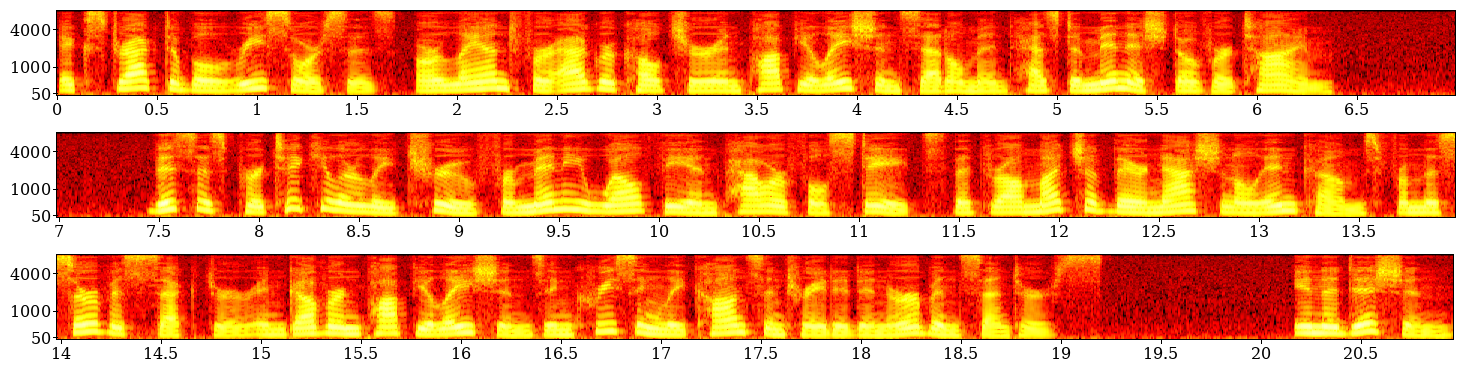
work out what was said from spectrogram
extractable resources, or land for agriculture and population settlement has diminished over time. This is particularly true for many wealthy and powerful states that draw much of their national incomes from the service sector and govern populations increasingly concentrated in urban centers. In addition,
